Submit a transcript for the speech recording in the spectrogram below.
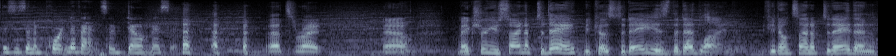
This is an important event, so don't miss it. That's right. Now, Make sure you sign up today, because today is the deadline. If you don't sign up today, then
